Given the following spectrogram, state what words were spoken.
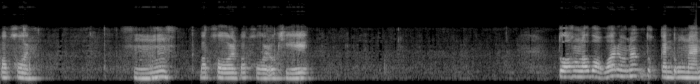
ป๊อปคอนหืมป๊อปคอนป๊อปคอน โอเค ตัวของเราบอกว่าเรานั่งตกกันตรงนั้น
